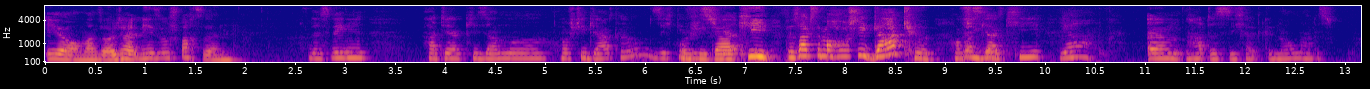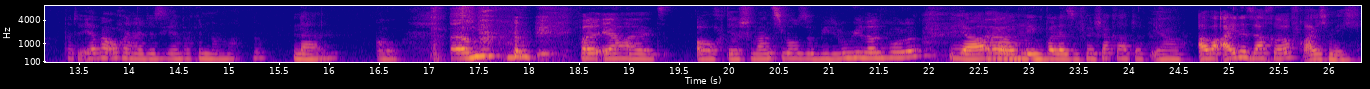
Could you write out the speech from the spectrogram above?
Ja, man sollte halt nie so schwach sein. Deswegen hat ja Kisame Hoshigake sich dieses Hoshigaki. Schwert du sagst immer Hoshigake. Hoshigaki. Ja. Ähm, hat es sich halt genommen. Hat es, warte, er war auch einer, der sich einfach genommen hat, ne? Nein. Oh. Ähm, weil er halt auch der schwanzlose Bidu genannt wurde. Ja, ähm, wegen, weil er so viel Chakra hatte. Ja. Aber eine Sache frage ich mich.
